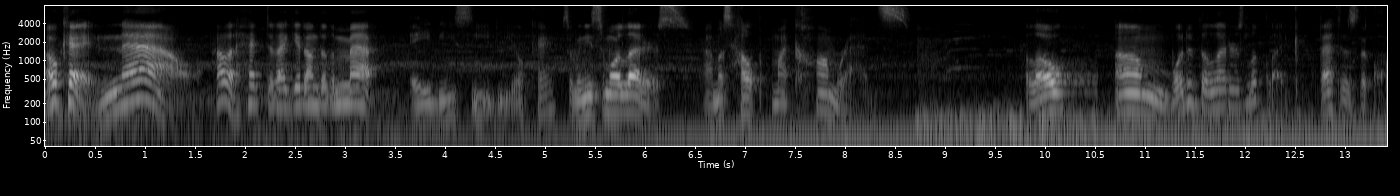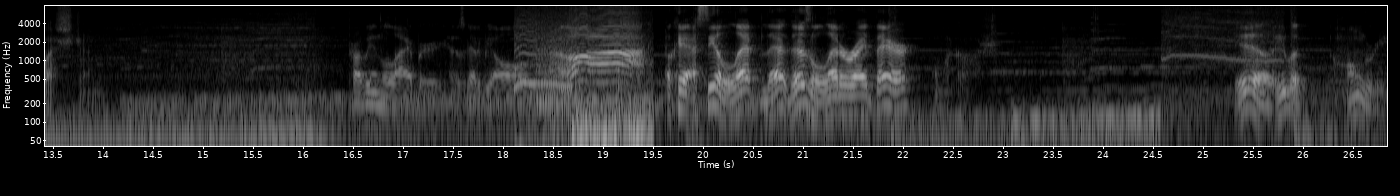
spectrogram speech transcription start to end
Okay, now, how the heck did I get under the map? A, B, C, D, okay. So we need some more letters. I must help my comrades. Hello? Um, what do the letters look like? That is the question. Probably in the library. There's gotta be all... Ah! Okay, I see a letter. There's a letter right there. Ew, he looked hungry.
